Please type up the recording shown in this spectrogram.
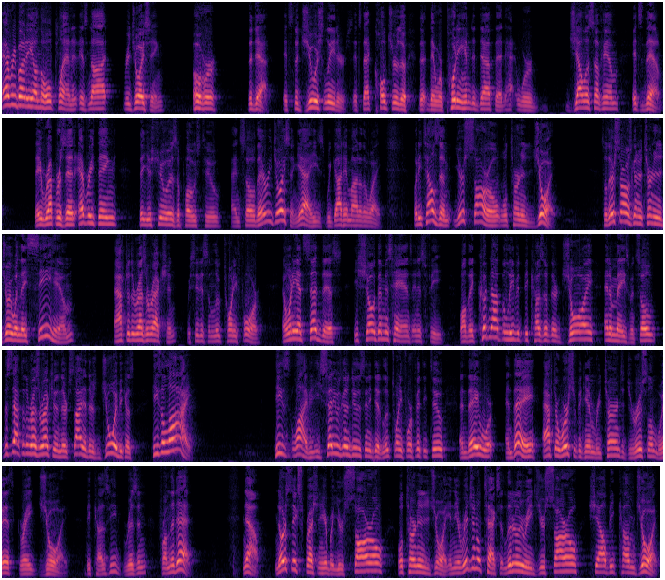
everybody on the whole planet is not rejoicing over the death. It's the Jewish leaders. It's that culture that, that, that were putting him to death, that were jealous of him. It's them. They represent everything that Yeshua is opposed to And so they're rejoicing. Yeah, he's, we got him out of the way. But he tells them, Your sorrow will turn into joy. So their sorrow is going to turn into joy when they see him after the resurrection. We see this in Luke 24. And when he had said this, he showed them his hands and his feet, while they could not believe it because of their joy and amazement. So this is after the resurrection, and they're excited. There's joy because he's alive. He's alive. He said he was going to do this, and he did. Luke 24, 52. And they were and they, after worshiping him, returned to Jerusalem with great joy because he'd risen from the dead. Now, notice the expression here, but your sorrow will turn into joy. In the original text, it literally reads, Your sorrow shall become joy.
